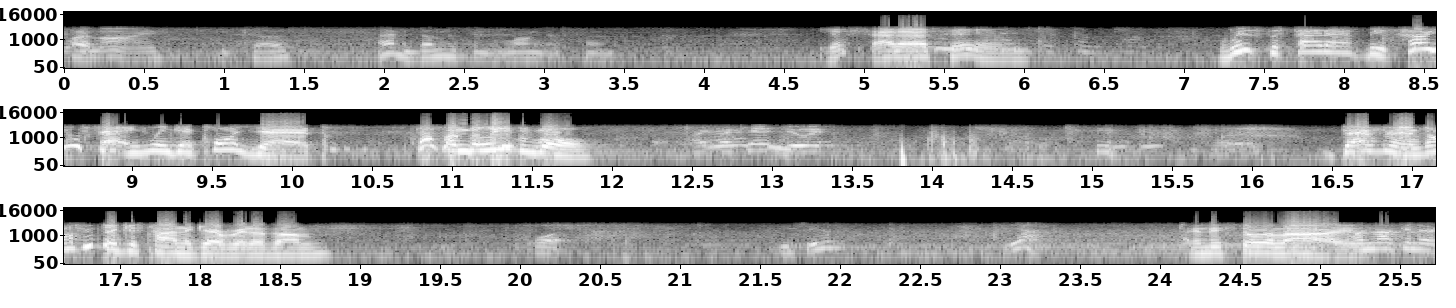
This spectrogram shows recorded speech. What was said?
Why am I? Because I haven't done this in a long ass time. Your fat ass hands. Where's the fat ass bitch? How are you fat and you ain't get corn yet? That's unbelievable. I, I can't do it. Devin, don't you think it's time to get rid of them? What? You see them? Yeah. And they're still alive. I'm not gonna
